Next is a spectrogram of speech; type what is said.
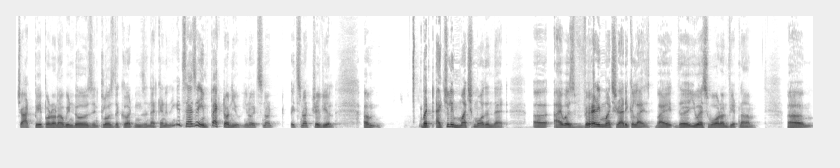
chart paper on our windows and close the curtains and that kind of thing. It has an impact on you. You know, it's not it's not trivial. Um, but actually, much more than that. Uh, I was very much radicalized by the U.S. war on Vietnam. Um,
